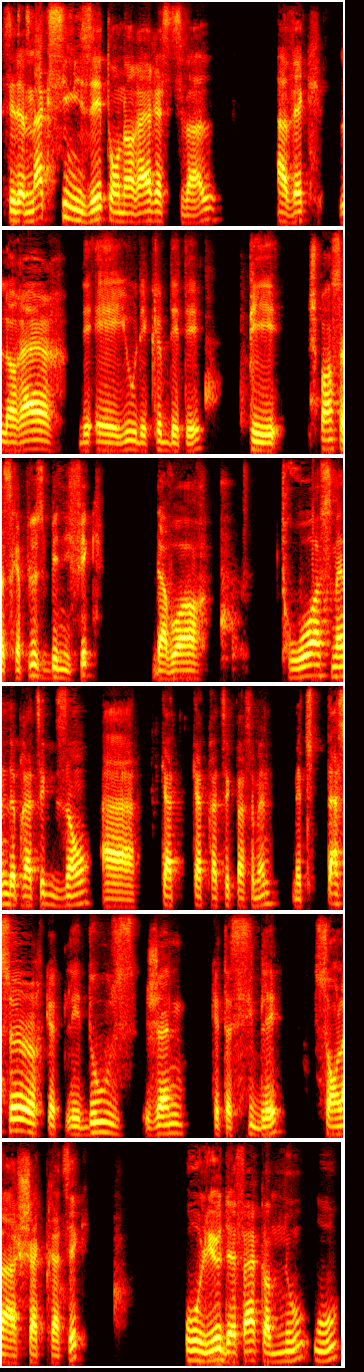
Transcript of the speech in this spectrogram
c'est de maximiser ton horaire estival avec l'horaire des AAU, des clubs d'été. Puis, je pense que ce serait plus bénéfique d'avoir trois semaines de pratique, disons, à quatre, quatre pratiques par semaine, mais tu t'assures que les douze jeunes que tu as ciblés sont là à chaque pratique, au lieu de faire comme nous où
